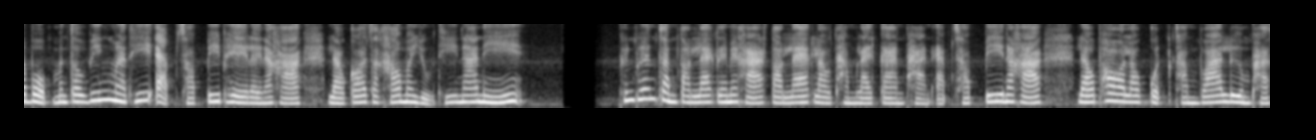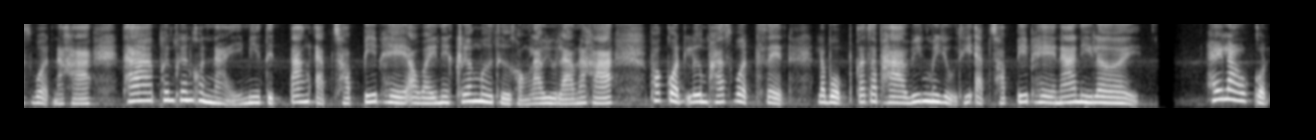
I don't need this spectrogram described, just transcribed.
ระบบมันจะวิ่งมาที่แอป Shopee Pay เลยนะคะ แล้วก็จะเข้ามาอยู่ที่หน้านี้ เพื่อนๆจำตอนแรกได้ไหมคะ ตอนแรกเราทำรายการผ่านแอป Shopee นะคะ แล้วพอเรากดคำว่าลืมพาสเวิร์ดนะคะ ถ้าเพื่อนๆ คนไหนมีติดตั้งแอป Shopee Pay เอาไว้ในเครื่องมือถือของเราอยู่แล้วนะคะ พอกดลืมพาสเวิร์ดเสร็จ ระบบก็จะพาวิ่งมาอยู่ที่แอป Shopee Pay หน้านี้เลย ให้เรากด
